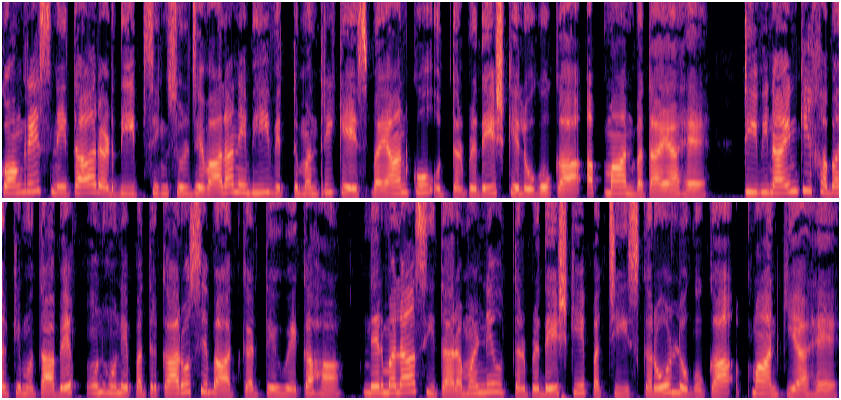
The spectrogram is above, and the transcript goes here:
कांग्रेस नेता रणदीप सिंह सुरजेवाला ने भी वित्त मंत्री के इस बयान को उत्तर प्रदेश के लोगों का अपमान बताया है। टीवी नाइन की खबर के मुताबिक उन्होंने पत्रकारों से बात करते हुए कहा, निर्मला सीतारमण ने उत्तर प्रदेश के 25 करोड़ लोगों का अपमान किया है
